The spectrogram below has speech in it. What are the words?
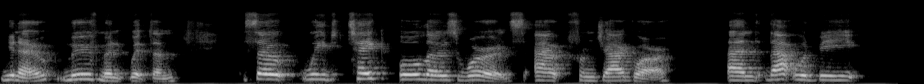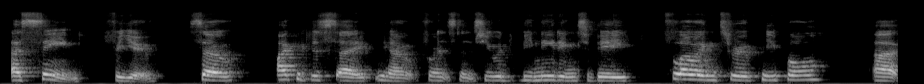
you know, movement with them. So we'd take all those words out from Jaguar, and that would be a scene for you. So I could just say, you know, for instance, you would be needing to be flowing through people, uh,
